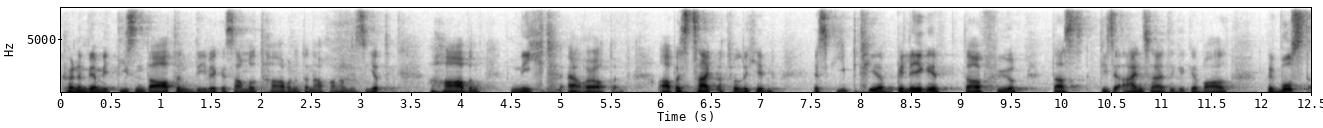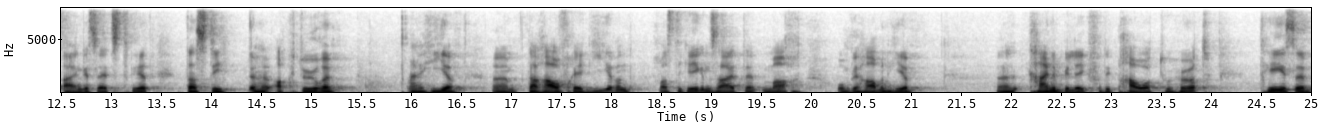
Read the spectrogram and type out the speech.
können wir mit diesen Daten, die wir gesammelt haben und dann auch analysiert haben, nicht erörtern. Aber es zeigt natürlich eben, es gibt hier Belege dafür, dass diese einseitige Gewalt bewusst eingesetzt wird, dass die äh, Akteure äh, hier äh, darauf reagieren, was die Gegenseite macht. Und wir haben hier äh, keinen Beleg für die Power to Hurt These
